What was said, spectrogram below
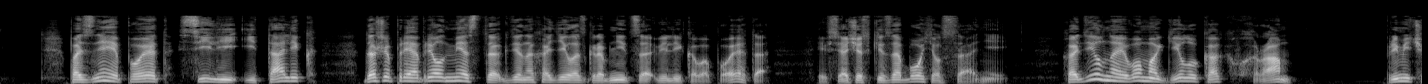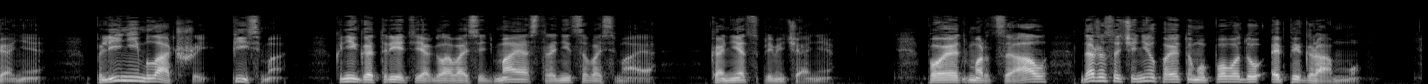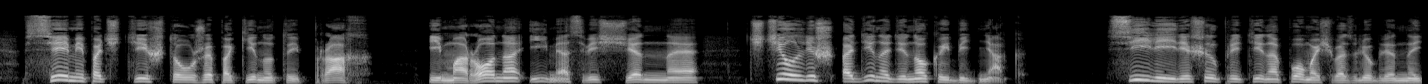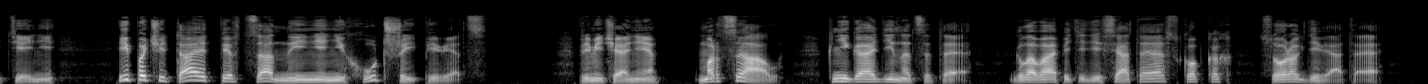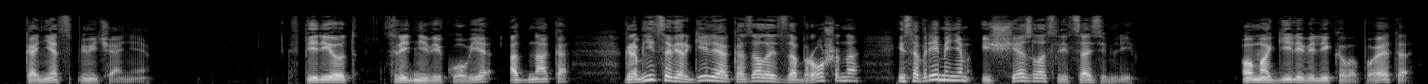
Позднее поэт Силий Италик даже приобрел место, где находилась гробница великого поэта, и всячески заботился о ней. Ходил на его могилу как в храм. Примечание. Плиний-младший. Письма. Книга 3, глава 7, страница 8. Конец примечания. Поэт Марциал даже сочинил по этому поводу эпиграмму. всеми почти что уже покинутый прах, и Марона имя священное чтил лишь один одинокий бедняк. Силий решил прийти на помощь возлюбленной тени и почитает певца ныне не худший певец. Примечание. Марциал. Книга одиннадцатая. Глава пятидесятая в скобках сорок девятая. Конец примечания. В период Средневековья, однако, гробница Вергилия оказалась заброшена и со временем исчезла с лица земли. О могиле великого поэта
